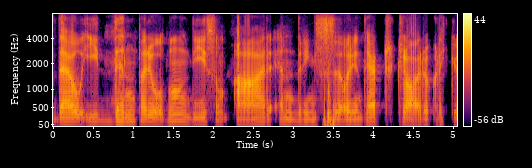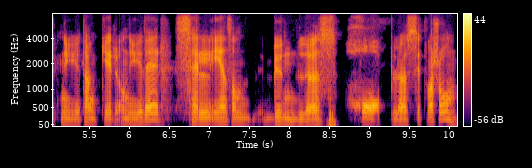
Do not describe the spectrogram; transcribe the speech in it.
det er jo i den perioden de som er endringsorientert, klarer å klekke ut nye tanker og nye ideer. Selv i en sånn bunnløs, håpløs situasjon.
